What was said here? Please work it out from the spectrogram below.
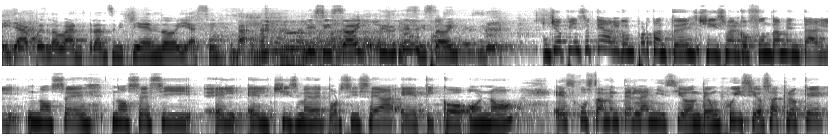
Y ya pues lo van transmitiendo y así. Ah. Y sí soy, sí soy. Yo pienso que algo importante del chisme, algo fundamental, y no sé, no sé si el, el, chisme de por sí sea ético o no, es justamente la emisión de un juicio. O sea, creo que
